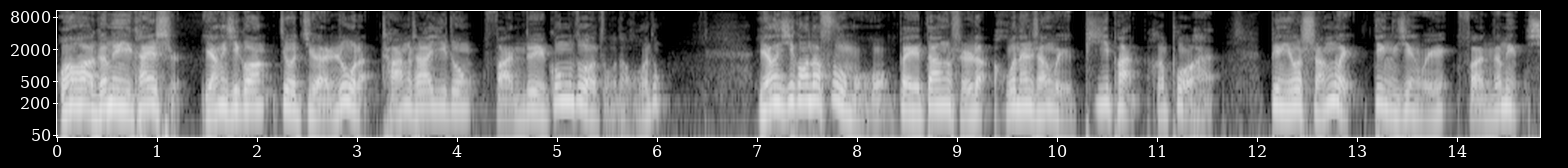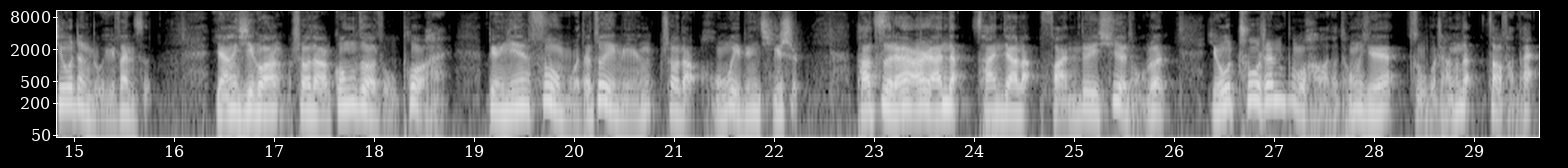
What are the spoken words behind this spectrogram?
文化革命一开始，杨锡光就卷入了长沙一中反对工作组的活动。杨锡光的父母被当时的湖南省委批判和迫害，并由省委定性为反革命修正主义分子。杨锡光受到工作组迫害，并因父母的罪名受到红卫兵歧视，他自然而然地参加了反对血统论、由出身不好的同学组成的造反派。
